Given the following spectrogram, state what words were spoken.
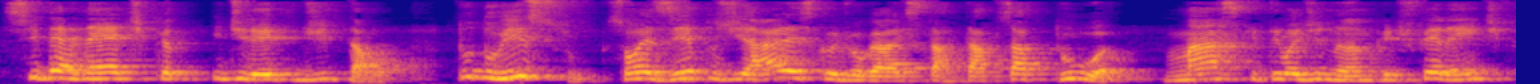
cibernética e direito digital. Tudo isso são exemplos de áreas que o advogado de startups atua, mas que tem uma dinâmica diferente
